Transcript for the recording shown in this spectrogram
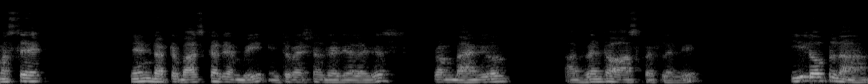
నమస్తే. నేను doctor Bhaskar M B international radiologist from Bengaluru అద్వెంత హాస్పిటల్ అండి. ఈ లోపల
